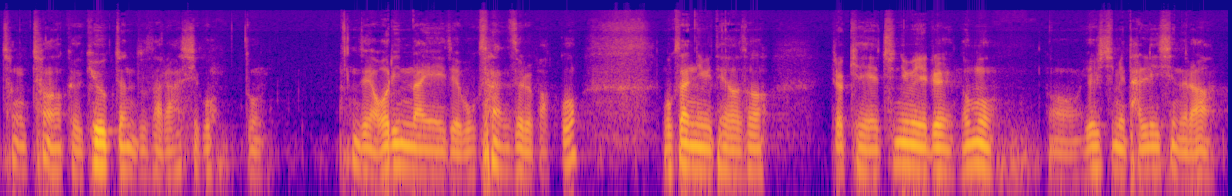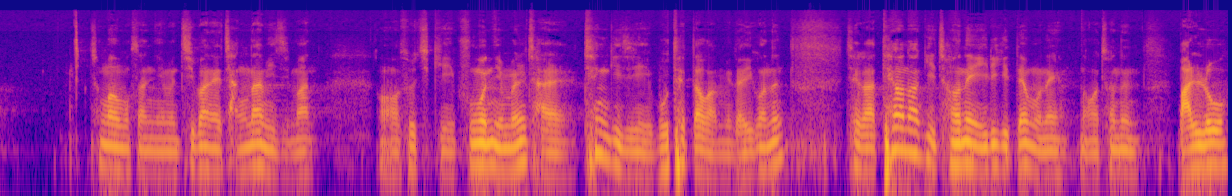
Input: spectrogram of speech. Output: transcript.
청, 청, 그 교육 전도사를 하시고 또 굉장히 어린 나이에 이제 목사 안수를 받고 목사님이 되어서 이렇게 주님의 일을 너무 어, 열심히 달리시느라 청광 목사님은 집안의 장남이지만 어, 솔직히 부모님을 잘 챙기지 못했다고 합니다. 이거는 제가 태어나기 전의 일이기 때문에 어, 저는 말로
